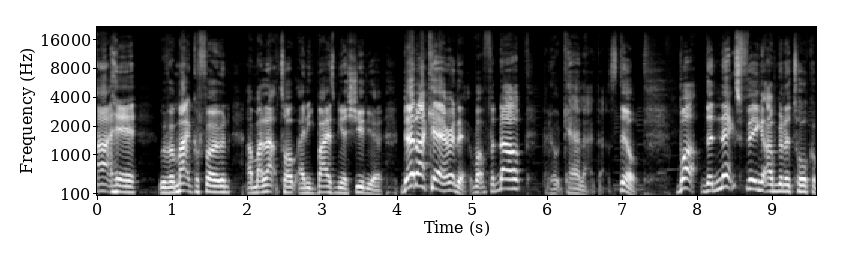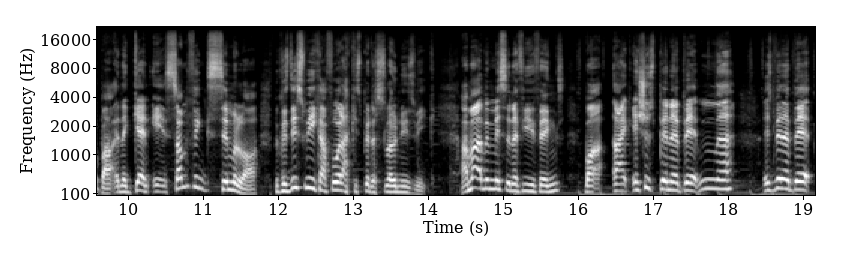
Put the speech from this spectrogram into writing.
out here with a microphone and my laptop and he buys me a studio. Then I care, innit? But for now, I don't care like that still. But the next thing I'm going to talk about, and again, it's something similar because this week I feel like it's been a slow news week. I might have been missing a few things, but like it's just been a bit, it's been a bit.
